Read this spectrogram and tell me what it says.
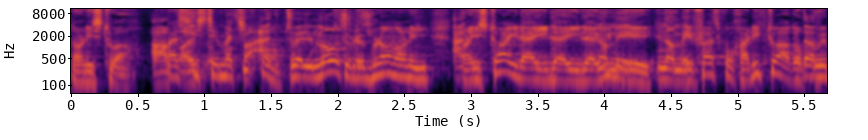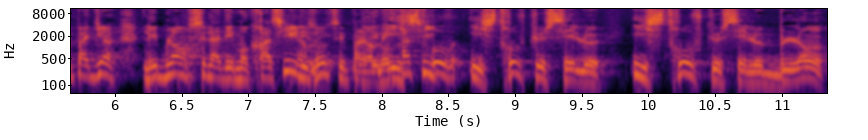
dans l'histoire. Ah, pas bah, systématiquement. actuellement, parce que le blanc dans l'histoire, il a, il a, il a eu les, les, phases contradictoires. Donc, vous ne pouvez pas dire les blancs c'est la démocratie, et les autres c'est pas la démocratie. il se trouve, il se trouve que c'est le, il se trouve que c'est le blanc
